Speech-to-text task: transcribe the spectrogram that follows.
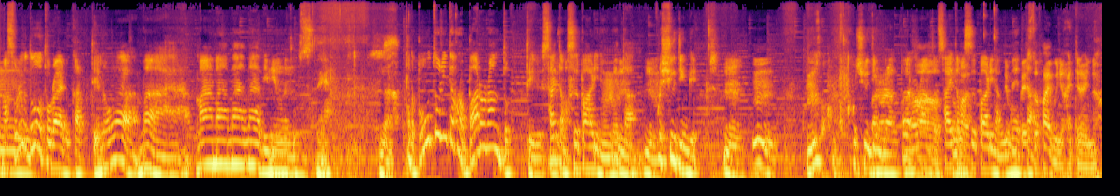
ん。まあ、それをどう捉えるかっていうのは、まあ、まあまあまあまあ微妙なところですね、なただ冒頭に言ったこのバロラントっていう埼玉スーパーアリーナを埋めた、うん。うん。これシューティングゲームですうん。うん。シューティングバロラントバロラント埼玉スーパーアリーナを埋めたでもベスト5に入ってないんだ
